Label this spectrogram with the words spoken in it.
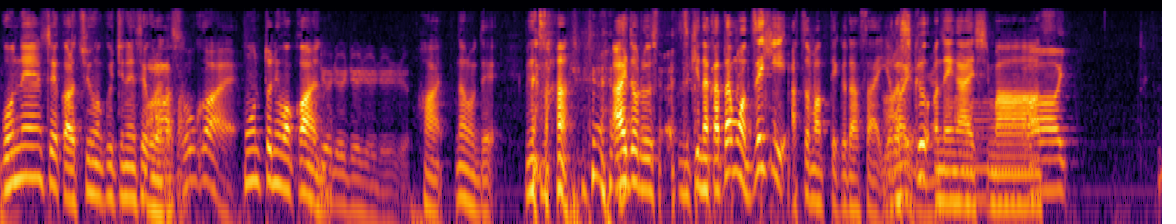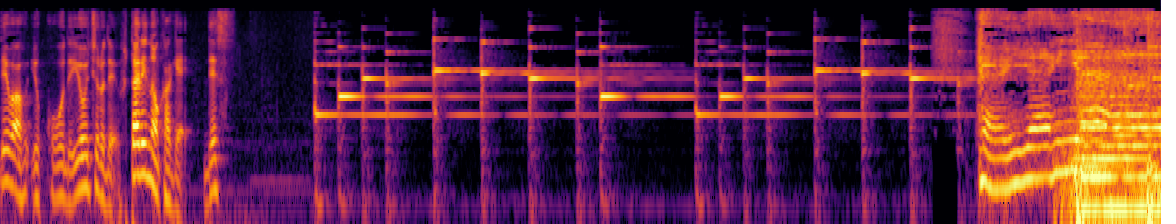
5年生から中学1年生ぐらいだから。そうかい。本当に若いの。はい。なので皆さん アイドル好きな方もぜひ集まってください。よろしくお願いします、はーい。ではよここで陽一郎で二人の影です Hey, yeah, yeah.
